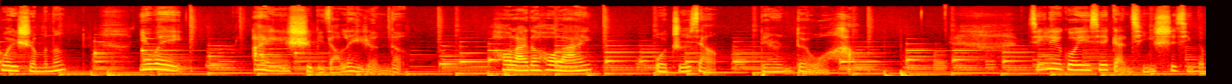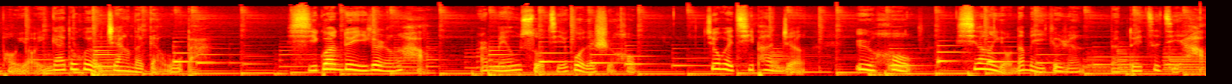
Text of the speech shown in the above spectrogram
为什么呢？因为爱是比较累人的。后来的后来，我只想别人对我好。经历过一些感情事情的朋友，应该都会有这样的感悟吧？习惯对一个人好，而没有所结果的时候，就会期盼着日后希望有那么一个人能对自己好。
